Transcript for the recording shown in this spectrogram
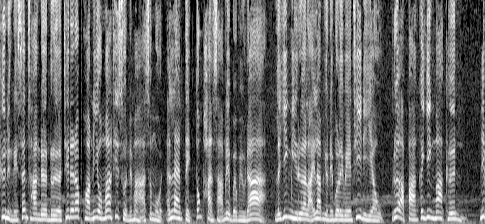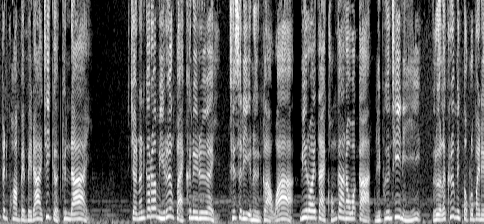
คือหนึ่งในเส้นทางเดินเรือที่ได้รับความนิยมมากที่สุดในมหาสมุทรแอตแลนติกต้องผ่านสามเหลี่ยมเบอร์มิวดาและยิ่งมีเรือหลายลำอยู่ในบริเวณที่เดียว เรืออับปางก็ยิ่งมากขึ้น นี่เป็นความเป็นไปได้ที่เกิดขึ้นได้ จากนั้นก็เริ่มมีเรื่องแปลกขึ้นเรื่อยๆ ทฤษฎีอื่นๆกล่าวว่า มีรอยแตกของการอวกาศในพื้นที่นี้ เรือและเครื่องบินตกลงไปใน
